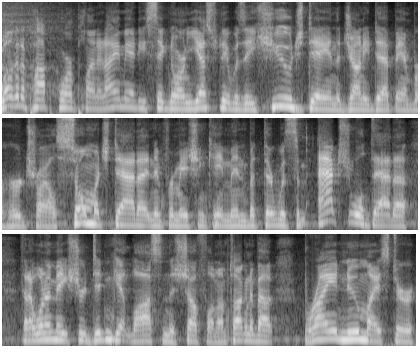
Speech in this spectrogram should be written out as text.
Welcome to Popcorned Planet. I am Andy Signore, and Yesterday was a huge day in the Johnny Depp Amber Heard trial. So much data and information came in, but there was some actual data that I want to make sure didn't get lost in the shuffle. And I'm talking about Bryan Neumeister,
